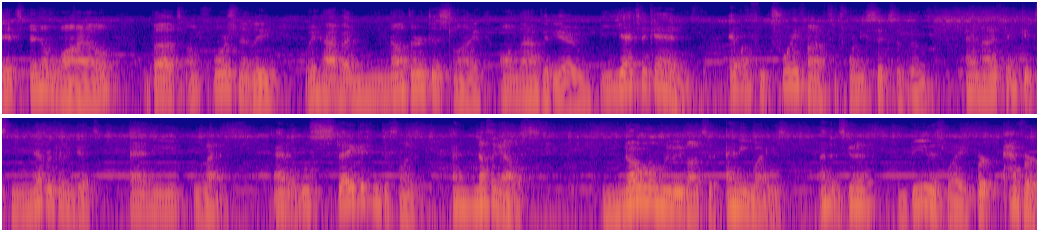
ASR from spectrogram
It's been a while, but unfortunately, we have another dislike on that video yet again. It went from 25 to 26 of them, and I think it's never going to get any less. And it will stay getting dislikes and nothing else. No one really likes it anyways, and it's going to be this way forever.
